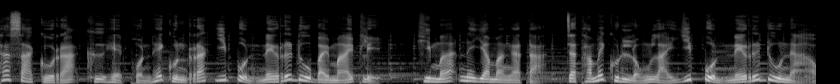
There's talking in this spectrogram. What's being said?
ถ้าซากุระคือเหตุผลให้คุณรักญี่ปุ่นในฤดูใบไม้ผลิ หิมะในยามางาตะจะทำให้คุณหลงไหลญี่ปุ่นในฤดูหนาว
